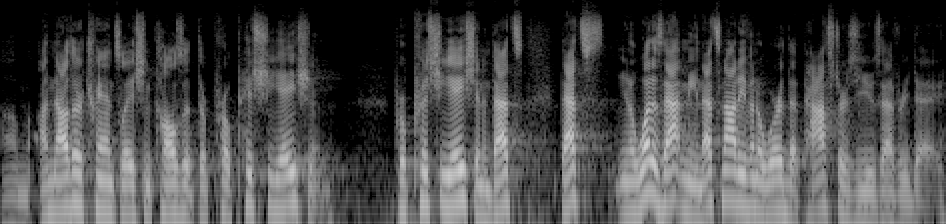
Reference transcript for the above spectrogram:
Um, another translation calls it the propitiation. Propitiation. And that's, that's, you know, what does that mean? That's not even a word that pastors use every day.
